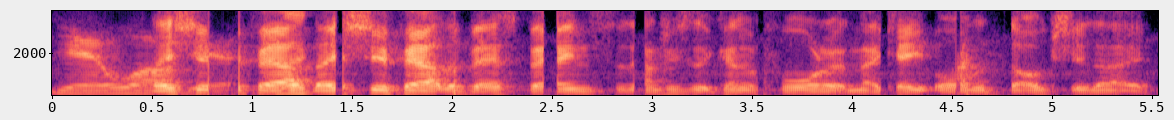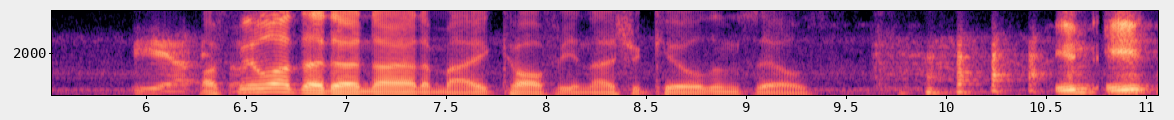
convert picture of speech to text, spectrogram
Yeah, well, They ship yeah. out they ship out the best beans to the countries that can afford it, and they keep all the dog shit. Eh? Yeah, I feel like they don't know how to make coffee and they should kill themselves. In in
